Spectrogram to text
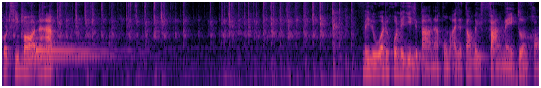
กดคีย์บอร์ดนะครับไม่รู้ว่าทุกคนได้ยินหรือเปล่านะ ผมอาจจะต้องไปฟังในส่วนของ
